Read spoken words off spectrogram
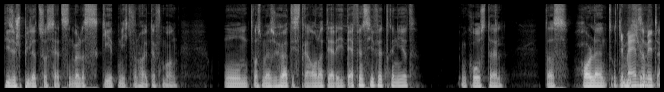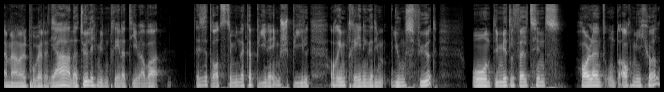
diese Spieler zu ersetzen, weil das geht nicht von heute auf morgen. Und was man also hört, ist Trauner, der die Defensive trainiert, im Großteil. Das Holland und Gemeinsam Michael. mit Emanuel Pugadet. Ja, natürlich mit dem Trainerteam, aber es ist ja trotzdem in der Kabine, im Spiel, auch im Training, der die Jungs führt. Und im Mittelfeld sind es Holland und auch Michael.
